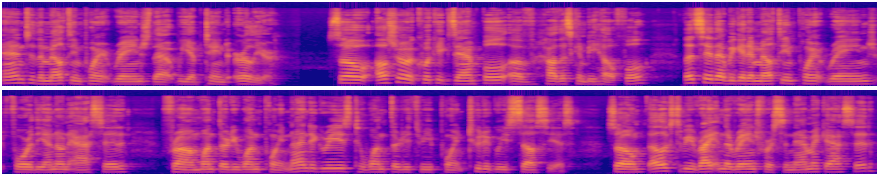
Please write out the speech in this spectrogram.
and to the melting point range that we obtained earlier. So I'll show a quick example of how this can be helpful. Let's say that we get a melting point range for the unknown acid from 131.9 degrees to 133.2 degrees Celsius. So that looks to be right in the range for cinnamic acid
